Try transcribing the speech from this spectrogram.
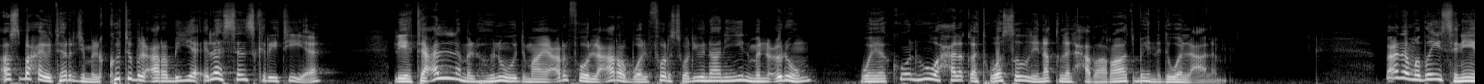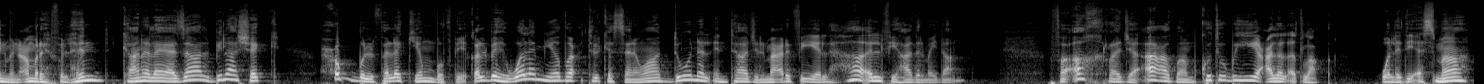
أصبح يترجم الكتب العربية إلى السنسكريتية ليتعلم الهنود ما يعرفه العرب والفرس واليونانيين من علوم ويكون هو حلقة وصل لنقل الحضارات بين دول العالم. بعد مضي سنين من عمره في الهند كان لا يزال بلا شك حب الفلك ينبض في قلبه ولم يضع تلك السنوات دون الإنتاج المعرفي الهائل في هذا الميدان. فأخرج أعظم كتبه على الإطلاق والذي أسماه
